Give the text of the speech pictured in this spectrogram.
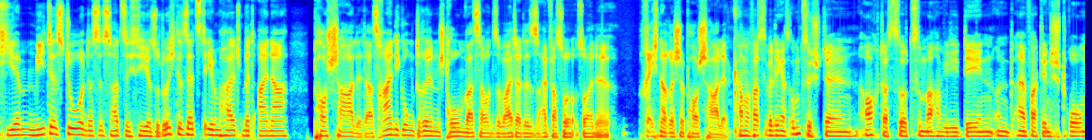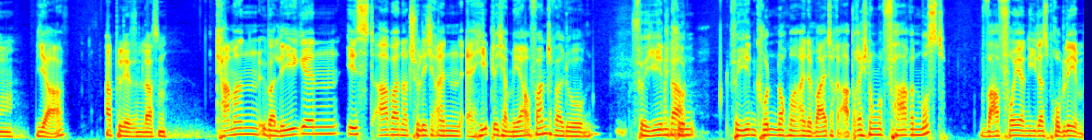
Hier mietest du, und das ist, hat sich hier so durchgesetzt, eben halt mit einer Pauschale. Da ist Reinigung drin, Strom, Wasser und so weiter. Das ist einfach so, so eine rechnerische Pauschale. Kann man fast überlegen, das umzustellen, auch das so zu machen wie die Dänen und einfach den Strom Ja, ablesen lassen. kann man überlegen, ist aber natürlich ein erheblicher Mehraufwand, weil du für jeden Klar. Kunden für jeden Kunden nochmal eine weitere Abrechnung fahren musst. War vorher nie das Problem.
